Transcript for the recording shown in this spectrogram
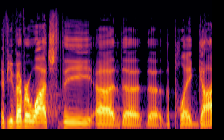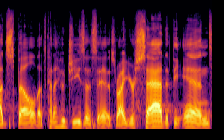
If you've ever watched the, uh, the, the, the play Godspell, that's kind of who Jesus is, right? You're sad at the end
